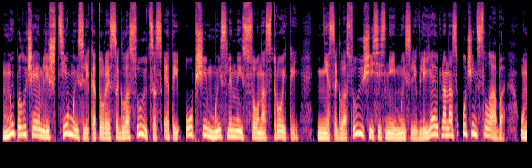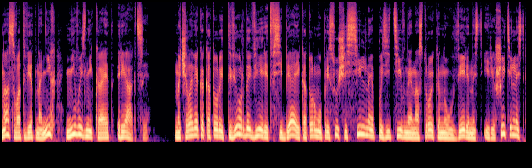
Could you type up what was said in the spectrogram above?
мы получаем лишь те мысли, которые согласуются с этой общей мысленной сонастройкой. Не согласующиеся с ней мысли влияют на нас очень слабо, у нас в ответ на них не возникает реакции. На человека, который твердо верит в себя и которому присуща сильная позитивная настройка на уверенность и решительность,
